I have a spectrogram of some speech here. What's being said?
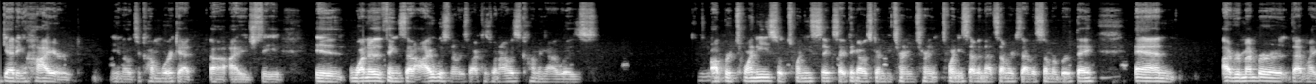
getting hired, you know, to come work at uh, IHC. Is one of the things that I was nervous about because when I was coming, I was upper 20s, so 26. I think I was going to be turning, turning 27 that summer because I have a summer birthday, and I remember that my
